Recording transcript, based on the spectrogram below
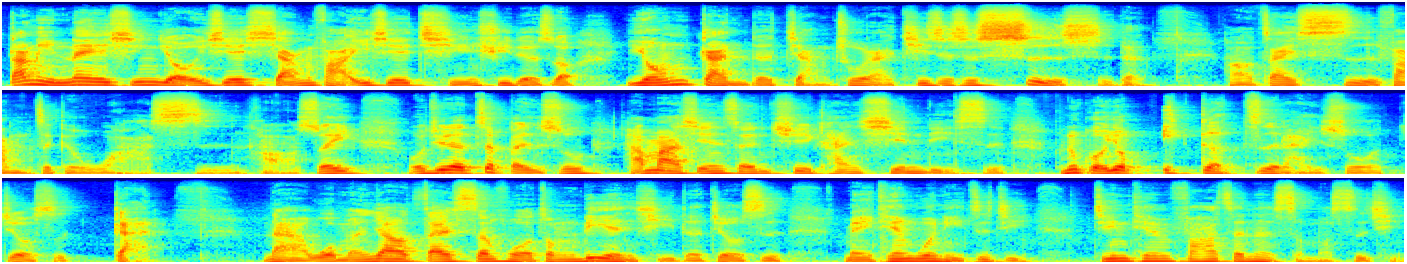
当你内心有一些想法、一些情绪的时候，勇敢的讲出来，其实是适时的。好，在释放这个瓦斯。好，所以我觉得这本书《蛤蟆先生去看心理师》，如果用一个字来说，就是敢。那我们要在生活中练习的，就是每天问你自己：今天发生了什么事情？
